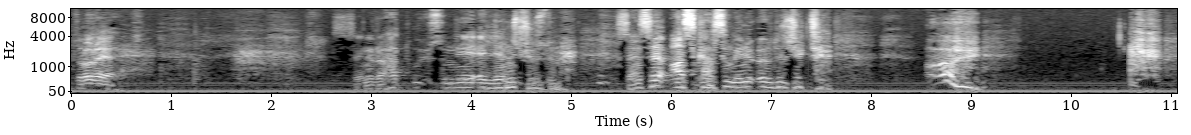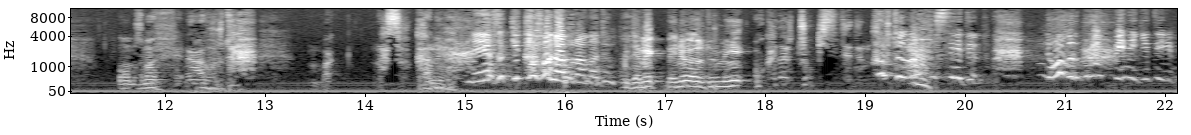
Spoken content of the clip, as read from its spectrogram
Otur oraya. Seni rahat uyusun diye ellerini çözdüm. Sense az kalsın beni öldürecektin. Ay! Omzuma fena vurdun. Bak nasıl kanıyor. Ne yazık ki kafana vuramadım. Demek beni öldürmeyi o kadar çok istedin. Kurtulmak istedim. Ne olur bırak beni gideyim.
